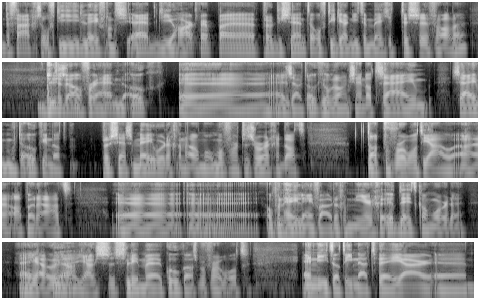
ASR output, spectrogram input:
de vraag is of die leveranciers, die hardwareproducenten, of die daar niet een beetje tussen vallen. Dus, Terwijl voor hen ook zou het ook heel belangrijk zijn dat zij, zij moeten ook in dat proces mee worden genomen om ervoor te zorgen dat dat bijvoorbeeld jouw apparaat uh, op een hele eenvoudige manier geüpdate kan worden. jouw, ja. jouw slimme koelkast bijvoorbeeld. En niet dat hij na twee jaar uh,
